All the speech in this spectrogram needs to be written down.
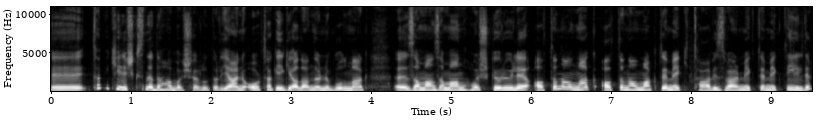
e, tabii ki ilişkisinde daha başarılıdır. Yani ortak ilgi alanlarını bulmak, e, zaman zaman hoşgörüyle alttan almak, alttan almak demek taviz vermek demek değildir.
